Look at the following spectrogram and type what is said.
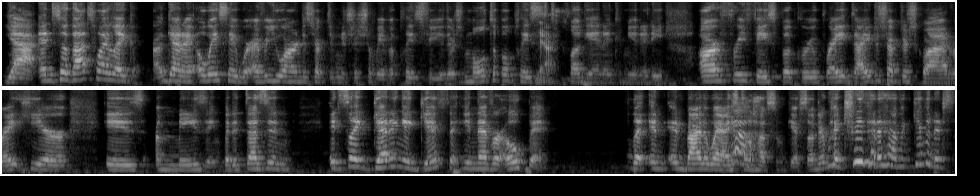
Yeah. And so that's why, like, again, I always say wherever you are in disruptive nutrition, we have a place for you. There's multiple places yes. to plug in and community. Our free Facebook group, right? Diet Disruptor Squad, right here is amazing, but it doesn't it's like getting a gift that you never open. But and, and by the way, I yes. still have some gifts under my tree that I haven't given. It's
